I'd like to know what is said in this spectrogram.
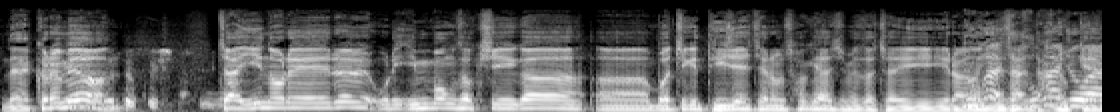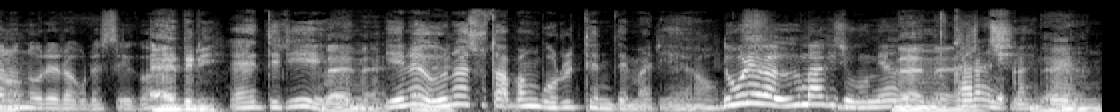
네, 그러면 그거 듣고 싶습니다. 자, 이 노래를 우리 임봉석 씨가 어, 멋지게 DJ처럼 소개하시면서 저희랑은 누가, 인사 누가 나눌게요. 좋아하는 노래라고 그랬어, 이거? 애들이. 애들이. 네네. 얘네 애들이. 은하수 다방 모를 텐데 말이에요. 노래가 음악이 좋으면 네네. 잘하니까요. 네. 음.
